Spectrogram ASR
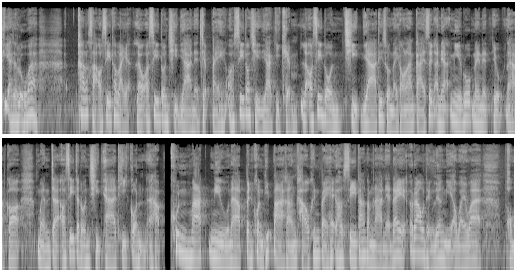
ที่อยากจะรู้ว่า ค่ารักษาออซี่เท่าไหร่อะแล้วออซี่โดนฉีดยาเนี่ยเจ็บไหมออซี่ต้องฉีดยากี่เข็ม แล้วออซี่โดนฉีดยาที่ส่วนไหนของร่างกาย ซึ่งอันเนี้ยมีรูปในเน็ตอยู่นะครับก็เหมือนจะออซี่จะโดนฉีดยาที่ก้นนะครับคุณมาร์คนิวนะครับเป็นคนที่ปาค้างคาวขึ้นไปให้ออซี่ตั้งตำนานเนี่ยได้เล่าถึงเรื่องนี้เอาไว้ว่า ผม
